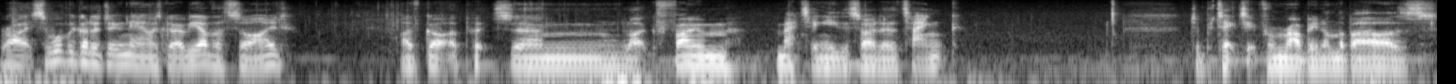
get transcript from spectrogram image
Right, so what we've got to do now is go over the other side. I've got to put some like foam matting either side of the tank to protect it from rubbing on the bars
